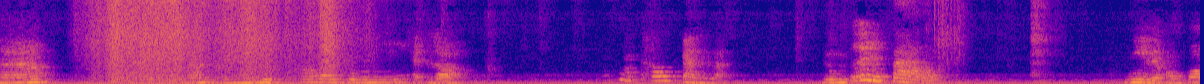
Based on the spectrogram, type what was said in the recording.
น้ำน้ำอันนี้เขาไว้ตรงนี้แค่เหรอมันเท่ากันล่ะดูเอ้ยหรือเปล่า นี่เลยของพ่อ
